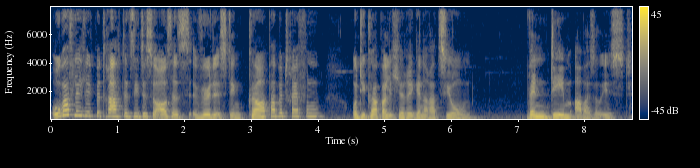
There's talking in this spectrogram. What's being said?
Oberflächlich betrachtet sieht es so aus, als würde es den Körper betreffen und die körperliche Regeneration. Wenn dem aber so ist,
